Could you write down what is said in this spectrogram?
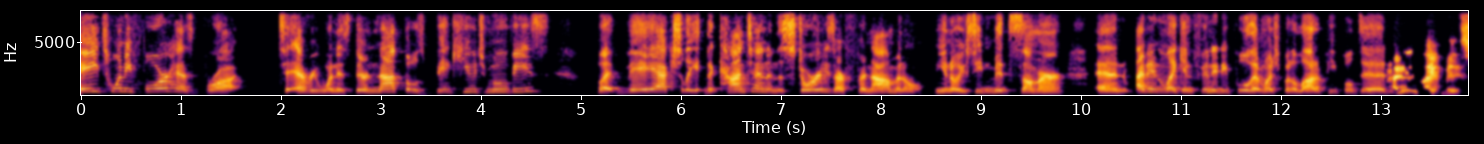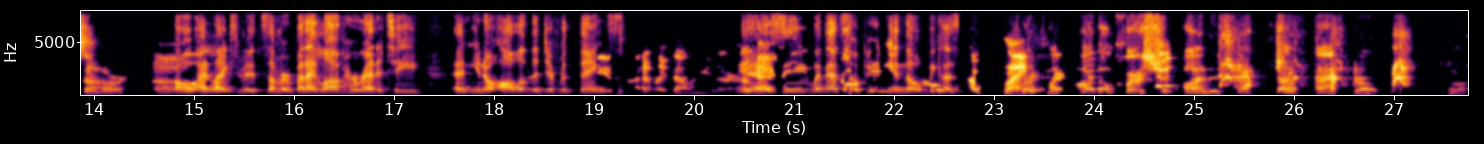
A24 has brought to everyone is they're not those big huge movies, but they actually the content and the stories are phenomenal. You know, you've seen Midsommar and I didn't like Infinity Pool that much, but a lot of people did. I didn't like Midsommar. Uh, Oh, I liked Midsommar, but I love Heredity and you know all of the different things. I didn't like that one either. Yeah, see, but that's opinion though, because Right. But my final question on this shut up, Astro. Oh,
